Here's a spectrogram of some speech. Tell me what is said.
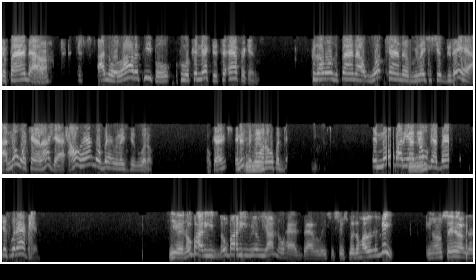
to find out. Uh-huh. I know a lot of people who are connected to Africans because I wanted to find out what kind of relationship do they have. I know what kind I got. I don't have no bad relationships with them. Okay, and it's been Mhm. going on for decades, and nobody I know Mhm. got bad relationships with Africans. Yeah, nobody, nobody really I know has bad relationships with them other than me. You know what I'm saying? I, I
